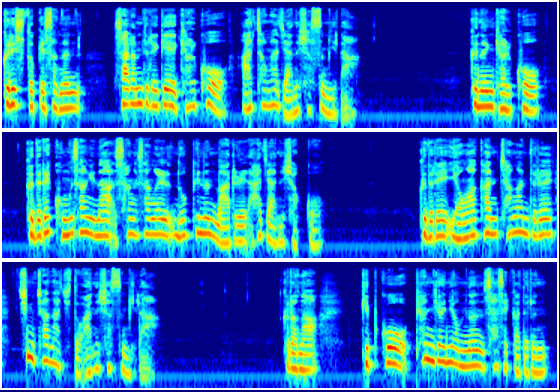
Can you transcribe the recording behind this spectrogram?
그리스도께서는 사람들에게 결코 아첨하지 않으셨습니다. 그는 결코 그들의 공상이나 상상을 높이는 말을 하지 않으셨고, 그들의 영악한 창안들을 칭찬하지도 않으셨습니다. 그러나 깊고 편견이 없는 사색가들은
